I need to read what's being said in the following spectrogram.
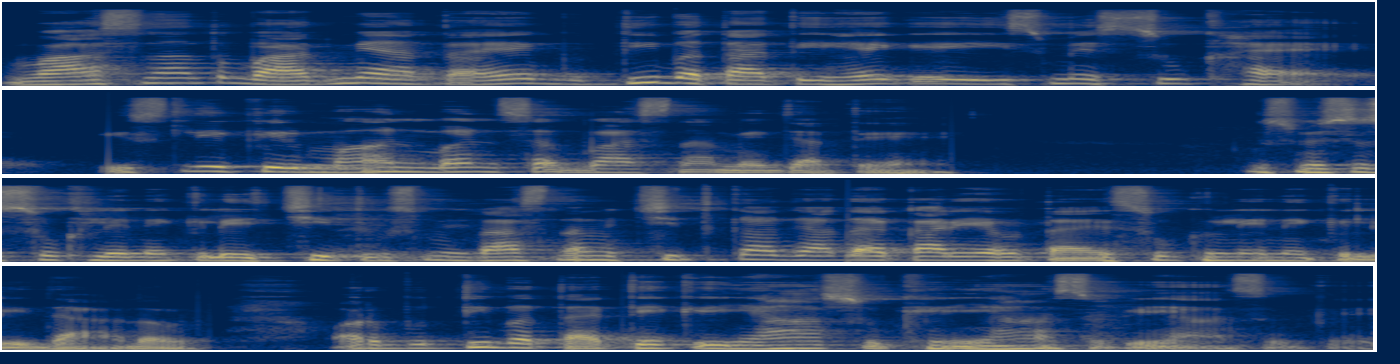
वासना तो बाद में आता है बुद्धि बताती है कि इसमें सुख है इसलिए फिर मान मन सब वासना में जाते हैं। उसमें से सुख लेने के लिए चित्त, उसमें वासना में चित्त का ज़्यादा कार्य होता है, सुख लेने के लिए दौड़। और बुद्धि बताती है कि यहाँ सुख है, यहाँ सुख है, यहाँ सुख है।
